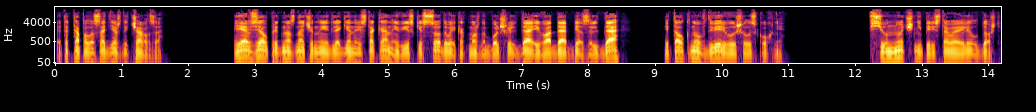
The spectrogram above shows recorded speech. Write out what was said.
Это капало с одежды Чарльза. Я взял предназначенные для Генри стаканы, виски с содовой, как можно больше льда и вода без льда, и, толкнув дверь, вышел из кухни. Всю ночь, не переставая, лил дождь.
